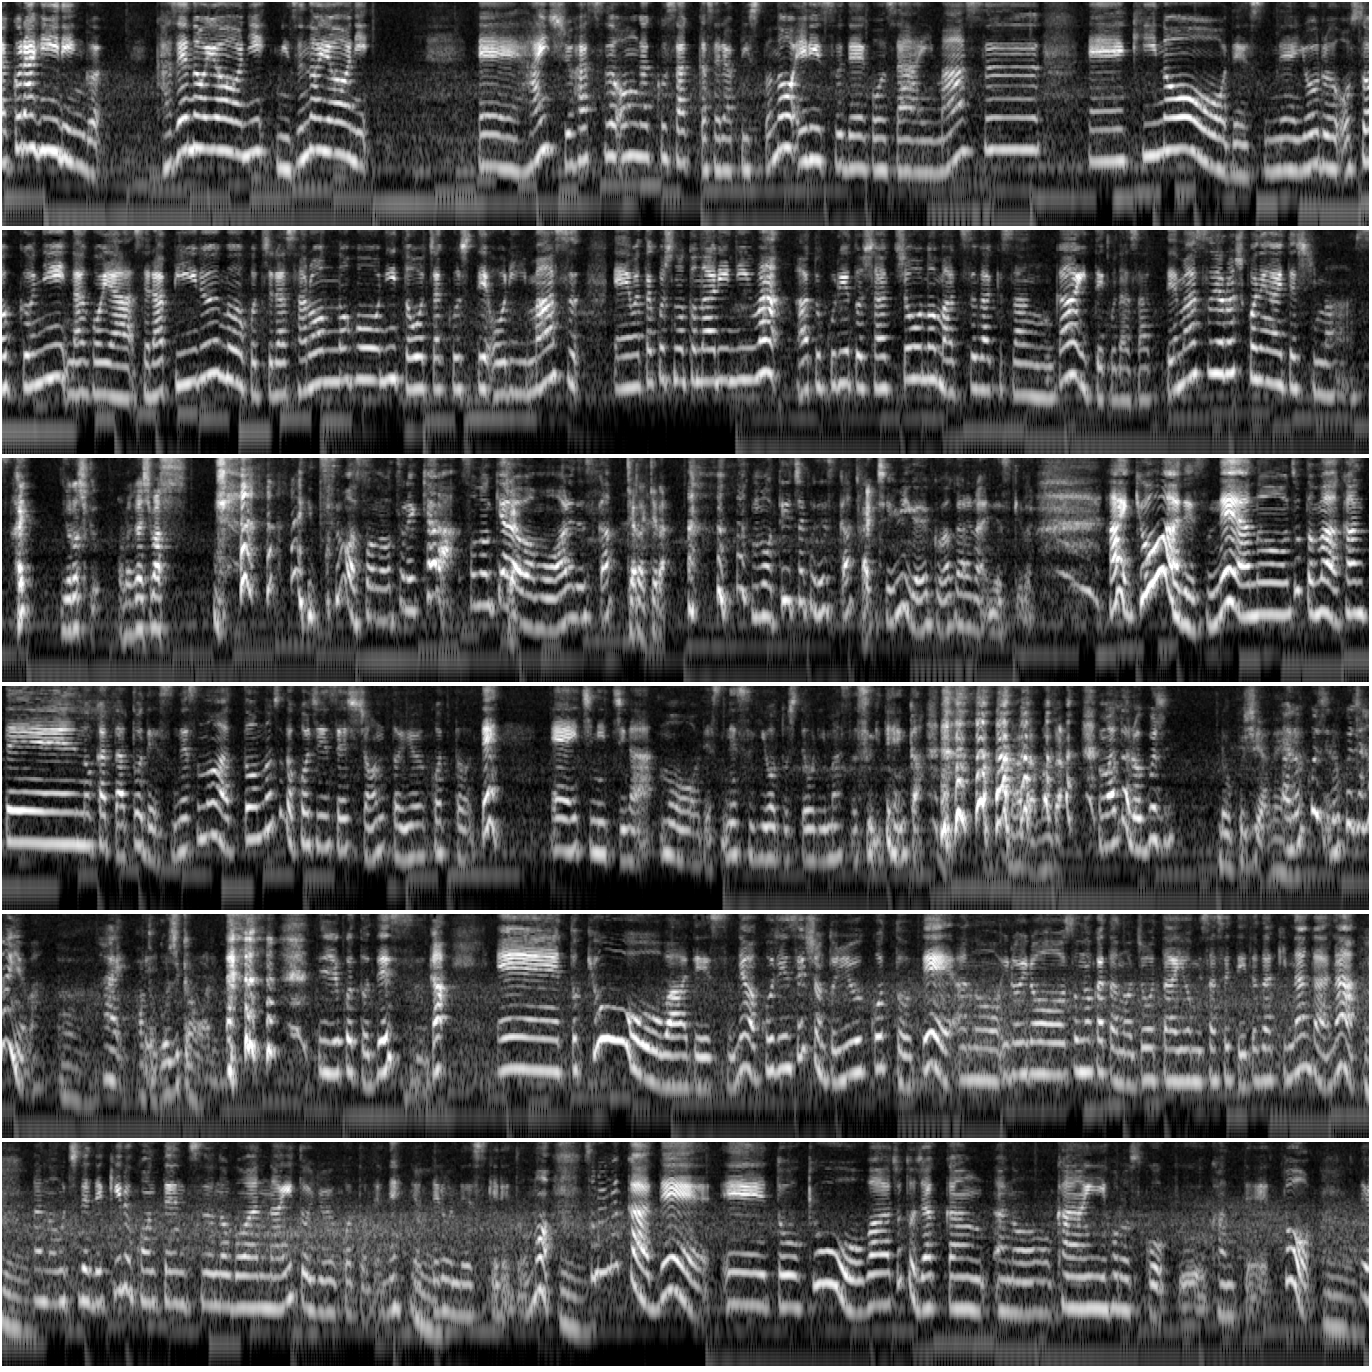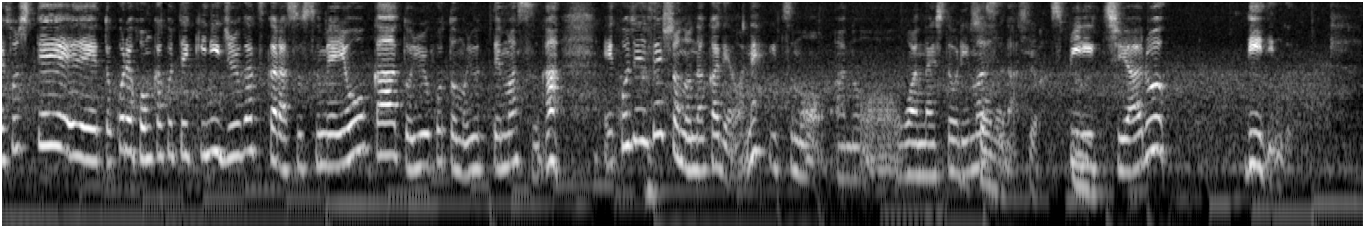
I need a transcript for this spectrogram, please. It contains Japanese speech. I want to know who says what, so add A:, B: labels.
A: チャクラヒーリング。風のように水のように、えーはい周波数音楽作家セラピストのエリスでございます、えー昨日ですね夜遅くに名古屋セラピールームこちらサロンの方に到着しております、えー私の隣にはアートクリエイト社長の松垣さんがいてくださってます。よろしくお願いいたします。
B: はい、よろしくお願いします。
A: いつもそのそれキャラそのキャラはもうあれですか？
B: キャラキャラ。
A: もう定着ですか、
B: はい。
A: 意味がよくわからないんですけど。はい今日はですねあのちょっとまあ鑑定の方とですねその後のちょっと個人セッションということで、えー、一日がもうですね過ぎようとしております。過ぎてへんか。
B: まだまだ。
A: また6時？
B: 六時やね。
A: あ6時6時半やわ。
B: うん。
A: はい。
B: あと五時間はあります。
A: ということですが、えー、と今日はですねまあ個人セッションということであのいろいろその方の状態を見させていただきながら
B: うん。
A: あのうちでできるコンテンツのご案内ということでねやってるんですけれども、
B: うん。
A: その中で、えー、と今日はちょっと若干あの簡易ホロスコープ鑑定と
B: うん。
A: でそして、えー、とこれ本格的に10月から進めようかということも言ってますが、えー個人セッションの中ではねいつもあのご案内しておりますが。スピリチュアルリーディング。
